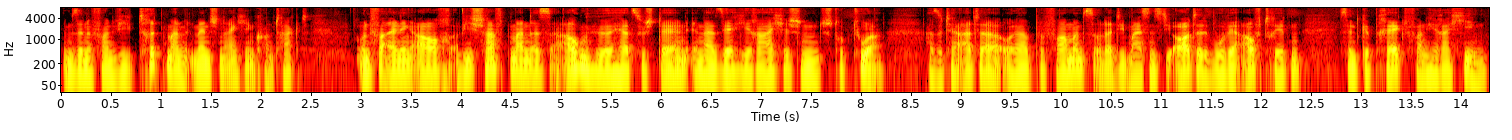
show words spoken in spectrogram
im Sinne von, wie tritt man mit Menschen eigentlich in Kontakt und vor allen Dingen auch, wie schafft man es, Augenhöhe herzustellen in einer sehr hierarchischen Struktur. Also Theater oder Performance oder die meistens die Orte, wo wir auftreten, sind geprägt von Hierarchien.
